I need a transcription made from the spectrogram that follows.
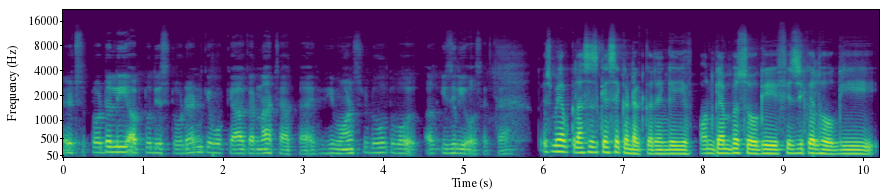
It's totally up to the student कि वो क्या करना चाहता है। ही वांट्स टू डू तो वो इजीली हो सकता है। तो इसमें आप क्लासेस कैसे कंडक्ट करेंगे? ये ऑन कैंपस होगी फ़िज़िकल होगी,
